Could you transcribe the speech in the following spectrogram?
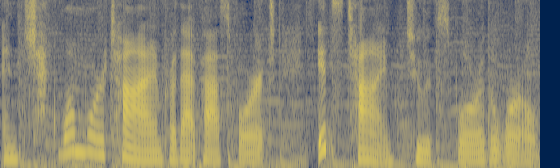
and check one more time for that passport. It's time to explore the world.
